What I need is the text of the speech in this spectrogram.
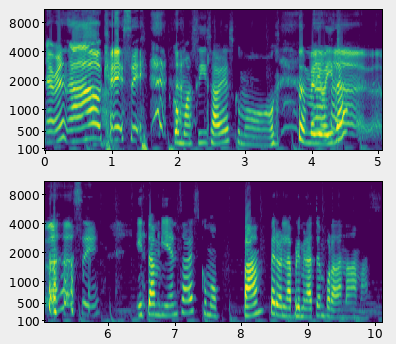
Aaron, ah, ok, sí. como así, ¿sabes? Como medio ida. sí. Y también, ¿sabes? Como Pam, pero en la primera temporada nada más.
